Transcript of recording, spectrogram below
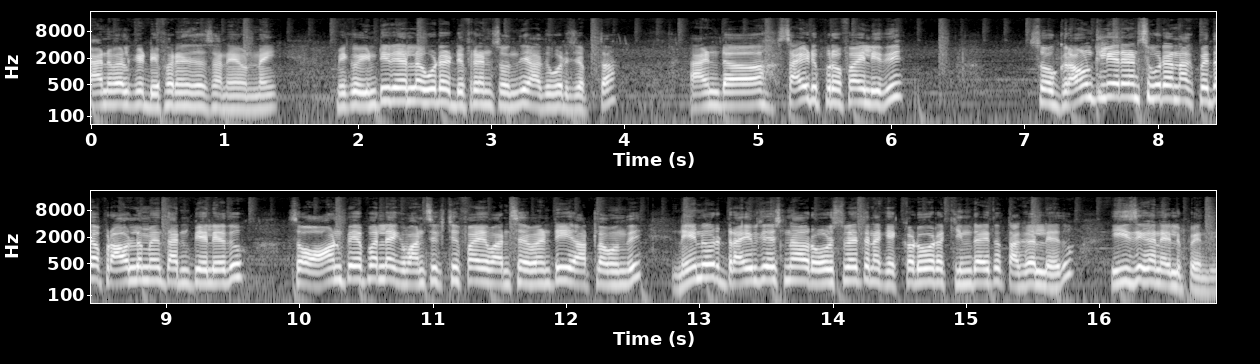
మాన్యువల్కి డిఫరెన్సెస్ అనేవి ఉన్నాయి. మీకు ఇంటీరియర్లో కూడా డిఫరెన్స్ ఉంది అది కూడా చెప్తా. అండ్ సైడ్ ప్రొఫైల్ ఇది. సో గ్రౌండ్ క్లియరెన్స్ కూడా నాకు పెద్ద ప్రాబ్లం అయితే అనిపించలేదు. So on paper like one sixty five one seventy అట్లా ఉంది. నేను డ్రైవ్ చేసిన రోడ్స్లో అయితే నాకు ఎక్కడ కూడా కింద అయితే తగలలేదు. ఈజీగానే వెళ్ళిపోయింది.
